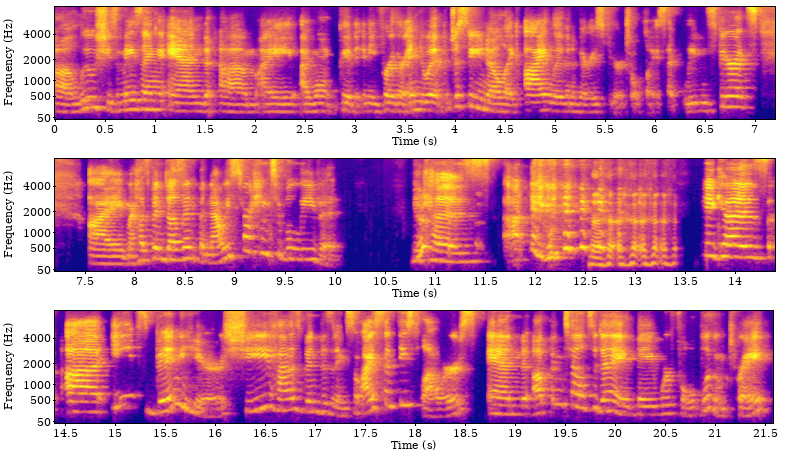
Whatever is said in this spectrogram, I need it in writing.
uh, Lou, she's amazing, and um, I I won't get any further into it. But just so you know, like I live in a very spiritual place. I believe in spirits. I my husband doesn't, but now he's starting to believe it because uh, because uh, Eve's been here. She has been visiting. So I sent these flowers, and up until today, they were full bloomed, right?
